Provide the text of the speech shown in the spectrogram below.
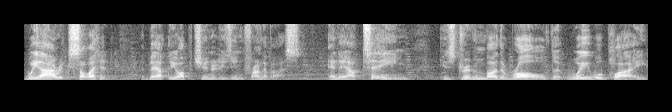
We are excited about the opportunities in front of us and our team is driven by the role that we will play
